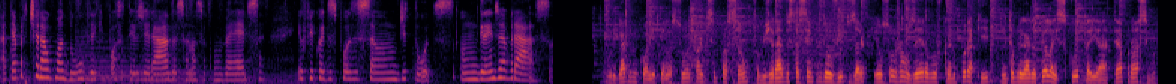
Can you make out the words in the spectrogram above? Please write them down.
até para tirar alguma dúvida que possa ter gerado essa nossa conversa. Eu fico à disposição de todos. Um grande abraço. Obrigado, Nicole, pela sua participação. Famigerado está sempre de ouvidos. Eu sou o João Zeira, vou ficando por aqui. Muito obrigado pela escuta e até a próxima.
